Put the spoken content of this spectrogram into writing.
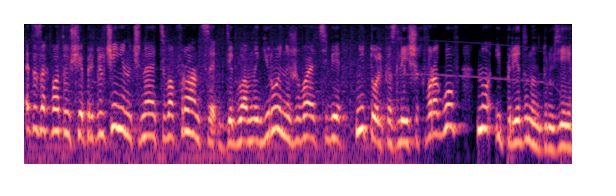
Это захватывающее приключение начинается во Франции, где главный герой наживает себе не только злейших врагов, но и преданных друзей.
